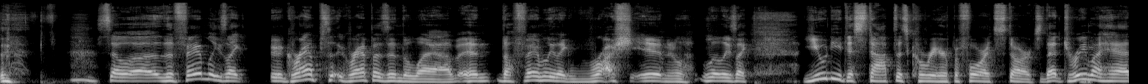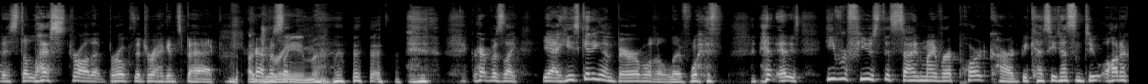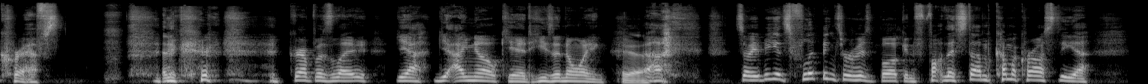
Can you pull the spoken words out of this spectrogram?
so uh, the family's like, Gramps, Grandpa's in the lab, and the family like rush in. And Lily's like, "You need to stop this career before it starts. That dream I had is the last straw that broke the dragon's back." A Grandpa's like, dream. Grandpa's like, "Yeah, he's getting unbearable to live with, and, and he refused to sign my report card because he doesn't do autographs." And Grandpa's like, "Yeah, yeah, I know, kid. He's annoying." yeah. Uh, so he begins flipping through his book and fu- they stum- come across the uh,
